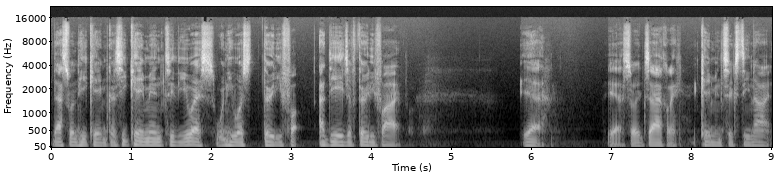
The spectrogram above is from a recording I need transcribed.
That's when he came because he came into the US when he was 35 at the age of 35. Yeah. Yeah, so exactly. He came in 69.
